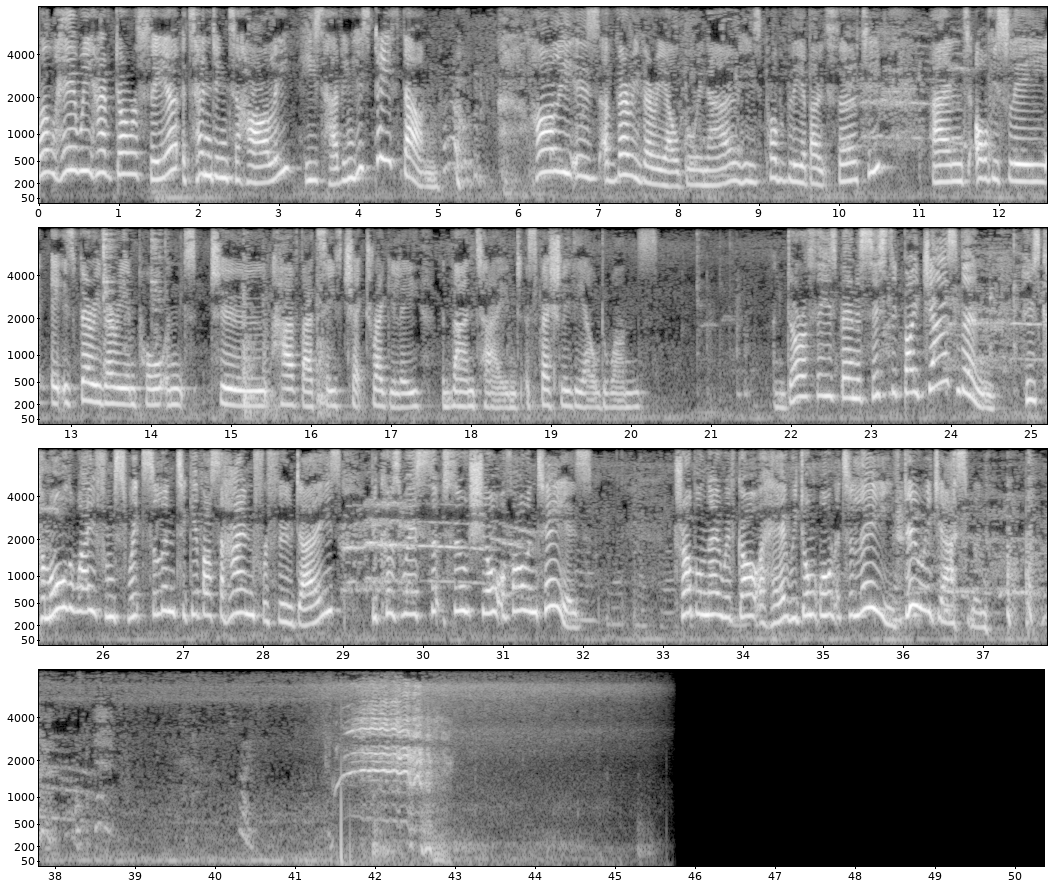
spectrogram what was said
Well, here we have Dorothea attending to Harley. He's having his teeth done. Oh. Harley is a very, very old boy now. He's probably about 30. And obviously it is very, very important to have their teeth checked regularly and maintained, especially the older ones. And Dorothy's been assisted by Jasmine, who's come all the way from Switzerland to give us a hand for a few days because we're so, so short of volunteers. Trouble now we've got her here, we don't want her to leave, do we, Jasmine?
